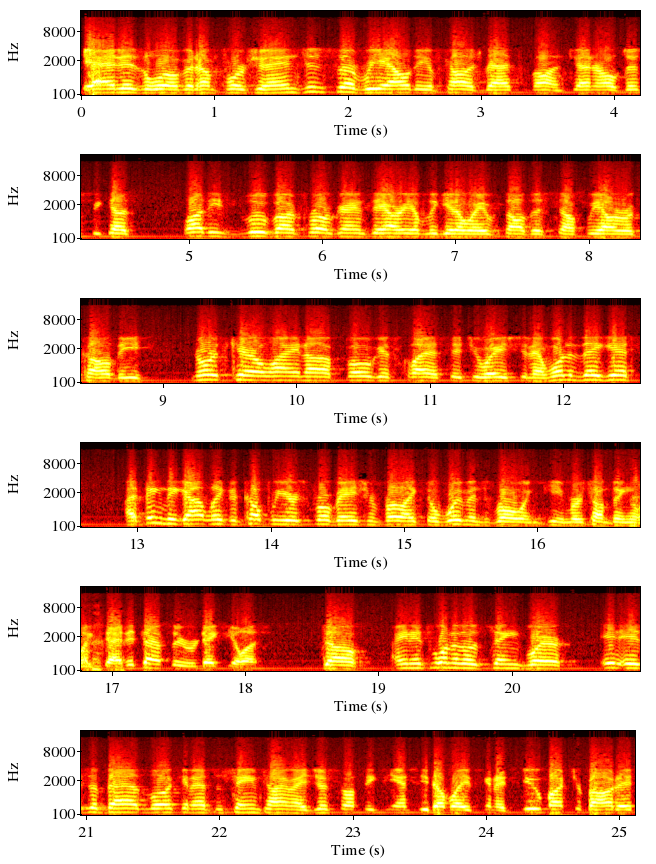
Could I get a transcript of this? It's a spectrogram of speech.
Yeah, it is a little bit unfortunate, and just the reality of college basketball in general. Just because a lot of these blue blood programs, they are able to get away with all this stuff. We all recall the North Carolina bogus class situation, and what did they get? I think they got like a couple years probation for like the women's rowing team or something like that. It's absolutely ridiculous. So, I mean, it's one of those things where it is a bad look, and at the same time, I just don't think the NCAA is going to do much about it,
